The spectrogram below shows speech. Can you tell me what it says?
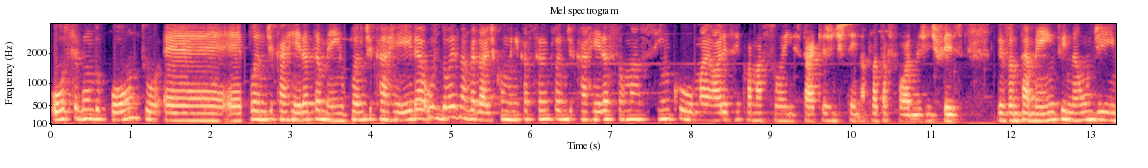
O segundo ponto é, é, plano de carreira também. O plano de carreira, os dois, na verdade, comunicação e plano de carreira são as cinco maiores reclamações, tá? Que a gente tem na plataforma. A gente fez levantamento e não de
